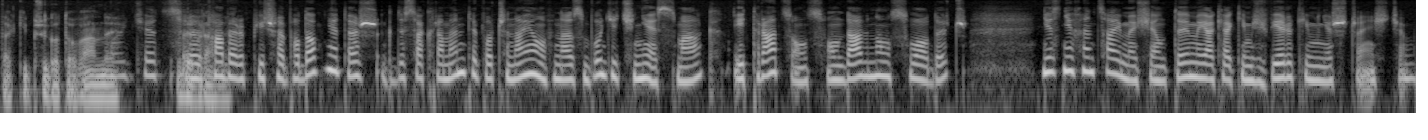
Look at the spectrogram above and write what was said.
taki przygotowany. Ojciec wybrany. Faber pisze, podobnie też, gdy sakramenty poczynają w nas budzić niesmak i tracą swą dawną słodycz, nie zniechęcajmy się tym jak jakimś wielkim nieszczęściem.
